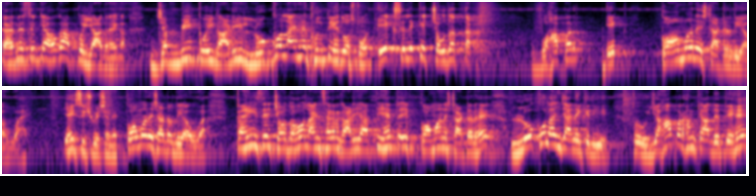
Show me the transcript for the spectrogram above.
कहने से क्या होगा, आपको याद रहेगा। जब भी कोई गाड़ी लोको लाइन में खुलती है दोस्तों, एक से लेकर चौदह तक, वहाँ पर एक कॉमन स्टार्टर दिया हुआ है। यही सिचुएशन है। कॉमन स्टार्टर दिया हुआ है। कहीं से चौदहों लाइन से अगर गाड़ी आती है तो एक कॉमन स्टार्टर है लोको लाइन जाने के लिए। तो यहाँ पर हम क्या देते हैं?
